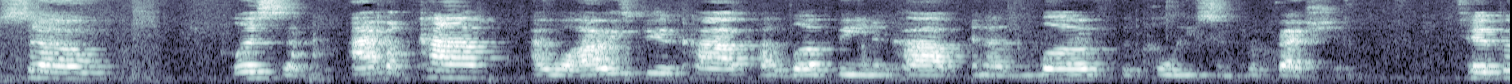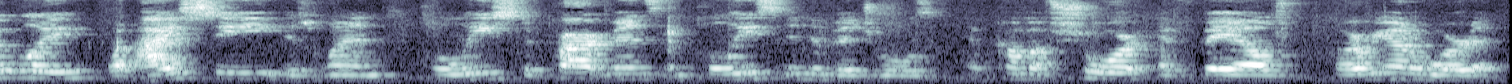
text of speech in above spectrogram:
So, listen, I'm a cop, I will always be a cop, I love being a cop, and I love the policing profession. Typically, what I see is when police departments and police individuals have come up short, have failed, however you wanna word it,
